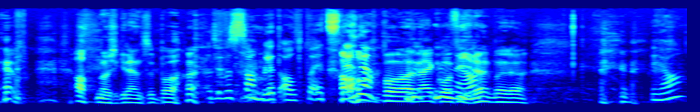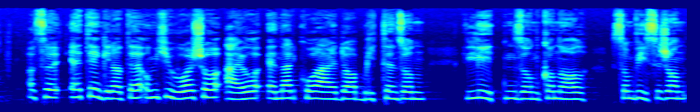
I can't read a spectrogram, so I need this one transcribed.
18-årsgrense på At du får samlet alt på ett sted? Alt på NRK4. ja. Altså, jeg tenker at Om 20 år så er jo NRK er da blitt en sånn liten sånn kanal som viser sånn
